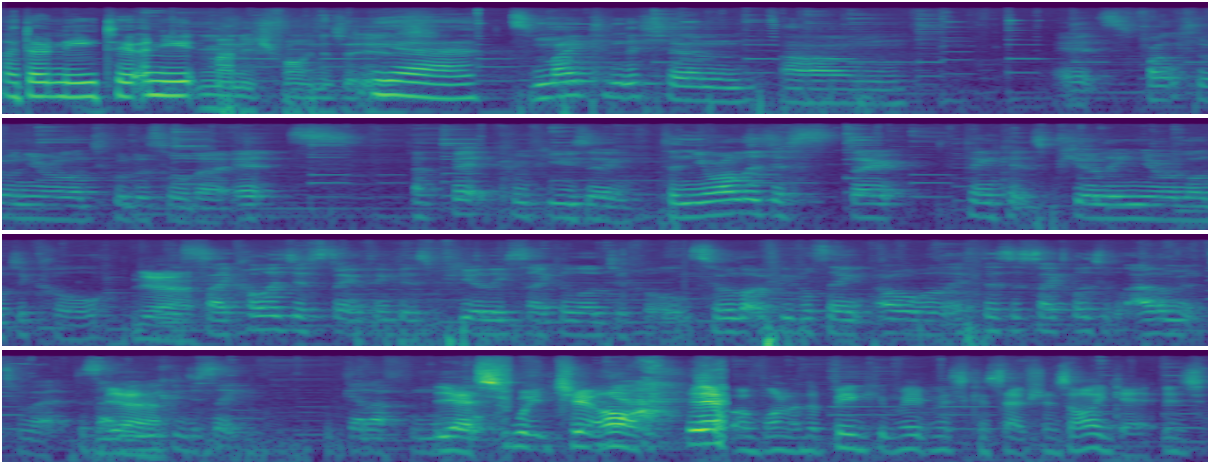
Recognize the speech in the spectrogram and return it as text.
I don't need to, and you. manage fine as it is. Yeah, So my condition, um, it's functional neurological disorder. It's a bit confusing. The neurologists don't think it's purely neurological. Yeah. The psychologists don't think it's purely psychological. So a lot of people think, oh well, if there's a psychological element to it, does that Yeah. mean you can just like get up and Yeah, switch it off. Yeah. One of the big misconceptions I get is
